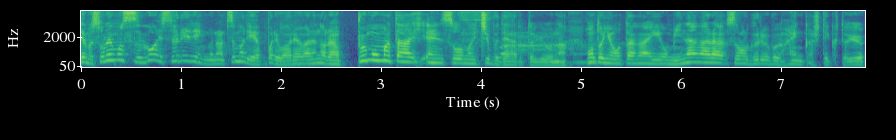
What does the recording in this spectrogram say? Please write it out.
でもそれもすごいスリリングなつまりやっぱり我々のラップもまた演奏の一部であるというような本当にお互いを見ながらそのグループが変化していくという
